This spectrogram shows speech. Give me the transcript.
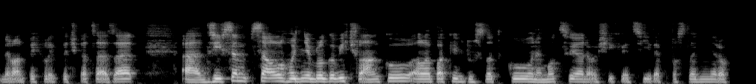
milanpichlik.cz. Uh, dřív jsem psal hodně blogových článků, ale pak i v důsledku nemoci a dalších věcí, tak poslední rok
